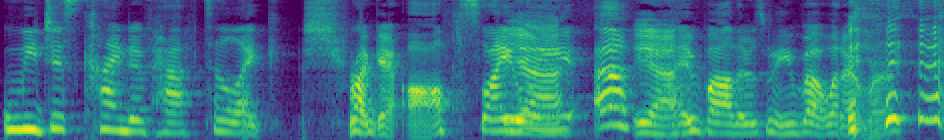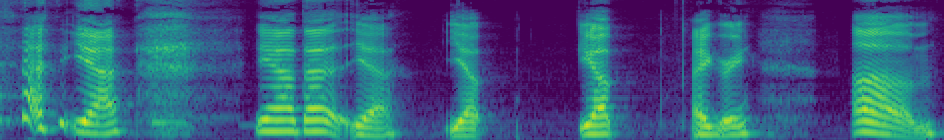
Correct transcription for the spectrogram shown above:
we just kind of have to like shrug it off slightly, Yeah. ah, Yeah. it bothers me, but whatever. yeah. Yeah, that yeah. Yep. Yep. I agree. Um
